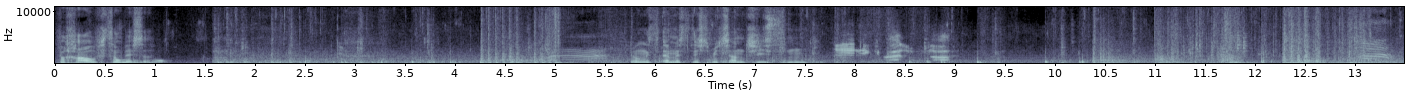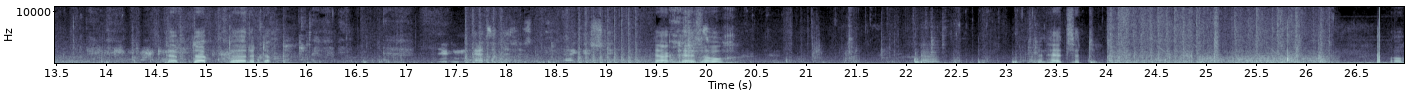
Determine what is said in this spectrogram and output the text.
Verkauf's ein bisschen. Jungs, ihr müsst nicht mich anschießen. Dab, dab, da, da, dab. Irgendein Headset ist nicht eingesteckt. Ja, Käse hoch. Ein Headset. Oh.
